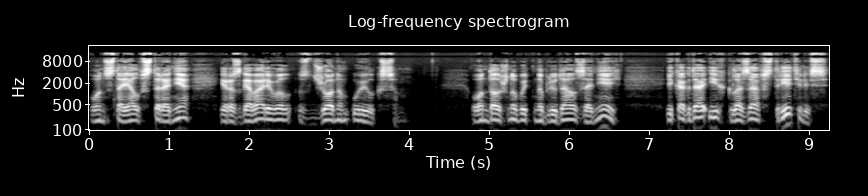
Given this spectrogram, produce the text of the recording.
Он стоял в стороне и разговаривал с Джоном Уилксом. Он, должно быть, наблюдал за ней, и когда их глаза встретились,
